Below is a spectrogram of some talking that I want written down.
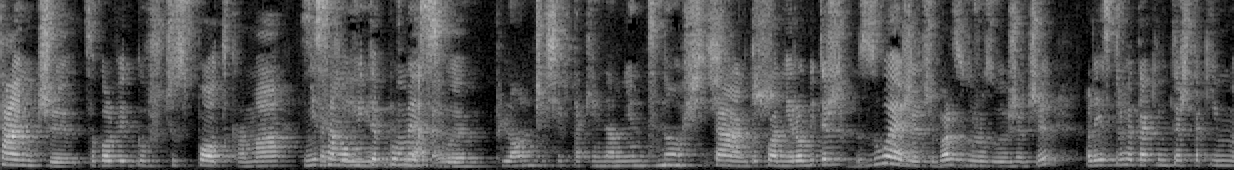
tańczy, cokolwiek go w życiu spotka, ma niesamowite pomysły. Na, plącze się w takie namiętności. Tak, dokładnie. Robi też złe rzeczy, bardzo dużo złych rzeczy, ale jest trochę takim też takim,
